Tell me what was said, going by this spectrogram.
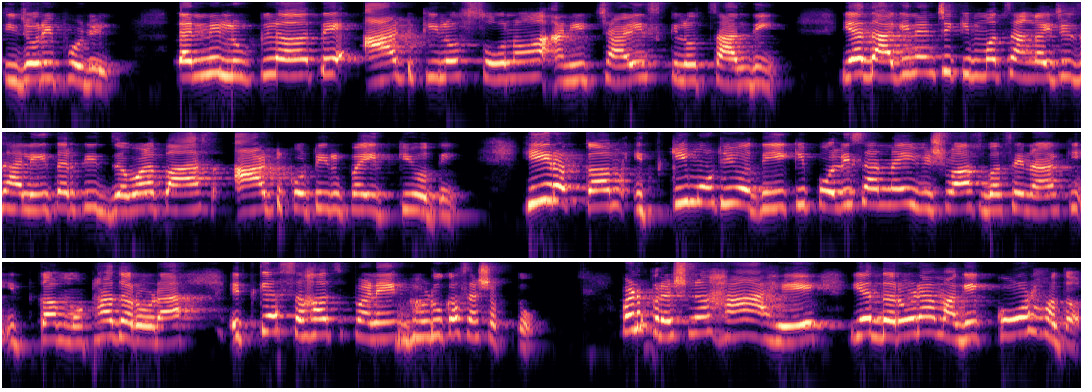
तिजोरी फोडली. त्यांनी लुटलं ते आठ किलो सोनं आणि चाळीस किलो चांदी. या दागिन्यांची किंमत सांगायची झाली तर ती जवळपास आठ कोटी रुपये इतकी होती. ही रक्कम इतकी मोठी होती की पोलिसांनाही विश्वास बसेना की इतका मोठा दरोडा इतक्या सहजपणे घडू कसा शकतो? पण प्रश्न हा आहे या दरोड्यामागे कोण होतं?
